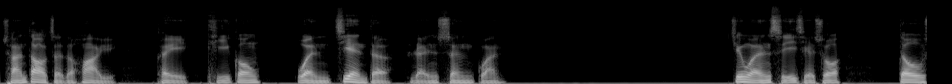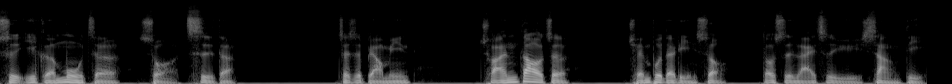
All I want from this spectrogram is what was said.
传道者的话语可以提供稳健的人生观。经文十一节说。都是一个牧者所赐的，这是表明传道者全部的领受都是来自于上帝。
